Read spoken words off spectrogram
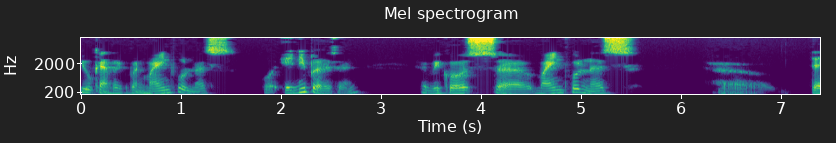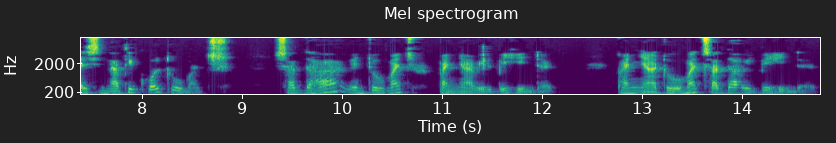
you can recommend mindfulness for any person because uh, mindfulness, uh, there is nothing called too much. Shraddha, when too much, panya will be hindered. Panya too much, Shraddha will be hindered.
